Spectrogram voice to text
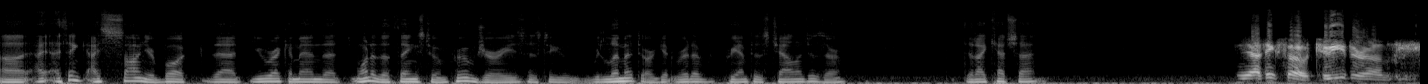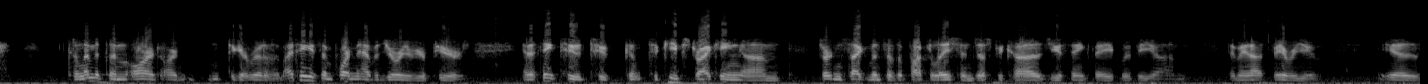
Uh, I, I think I saw in your book that you recommend that one of the things to improve juries is to limit or get rid of preemptive challenges. Or did I catch that? Yeah, I think so. To either um, to limit them or or to get rid of them. I think it's important to have a jury of your peers, and I think to to to keep striking um, certain segments of the population just because you think they would be um, they may not favor you is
